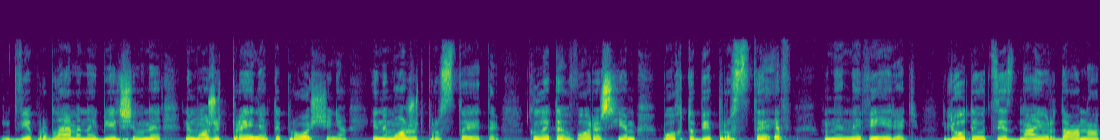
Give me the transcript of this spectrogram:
дві проблеми найбільші. Вони не можуть прийняти прощення і не можуть простити. Коли ти говориш їм, Бог тобі простив, вони не вірять. Люди, оці дна Йордана,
